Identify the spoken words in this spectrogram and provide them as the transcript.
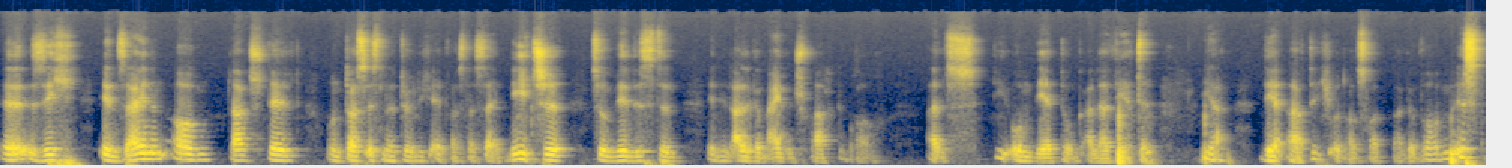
äh, sich in seinen Augen darstellt. Und das ist natürlich etwas, das seit Nietzsche zumindest in den allgemeinen Sprachgebrauch als die Umwertung aller Werte ja derartig unausrottbar geworden ist.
